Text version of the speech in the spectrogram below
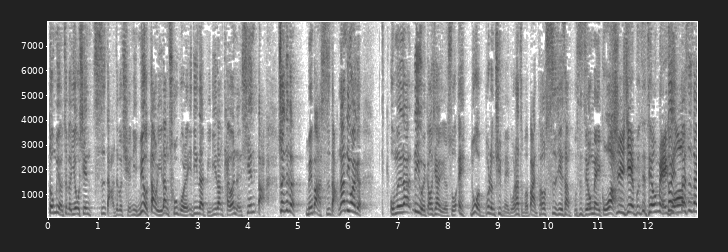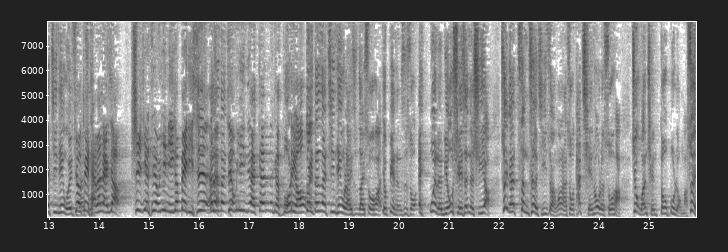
都没有这个优先施打这个权利，没有道理让出国人一定在比例让台湾人先打，所以这个没办法施打。那另外一个。我们的立委高嘉瑜说：“哎，如果不能去美国，那怎么办？”他说：“世界上不是只有美国啊，世界不是只有美国。对，但是在今天为止，就对台湾来讲，世界只有印尼跟贝里斯，但是在只有印呃跟那个帛琉。对，但是在今天我来来说的话，又变成是说，哎，为了留学生的需要，所以在政策急转弯来说，他前后的说法就完全都不拢嘛，所以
